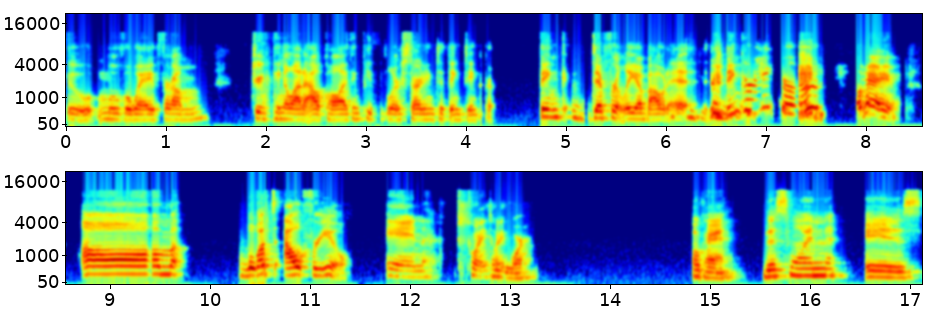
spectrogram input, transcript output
to move away from drinking a lot of alcohol. I think people are starting to think think, think differently about it. Dinker dinker. Okay. Um what's out for you in 2024? Okay. This one is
